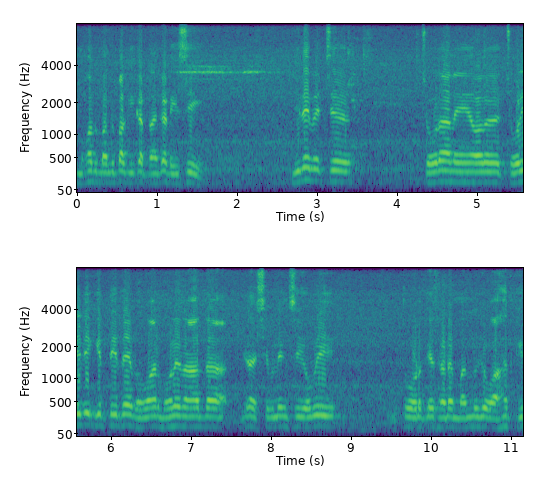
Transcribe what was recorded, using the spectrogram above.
ਬਹੁਤ ਮੰਦਭਾਗੀ ਘਟਨਾ ਘਟੀ ਸੀ, ਜਿਹਦੇ ਵਿੱਚ ਚੋਰਾਂ ਨੇ ਔਰ ਚੋਰੀ ਵੀ ਕੀਤੀ ਤੇ ਭਗਵਾਨ ਭੋਲੇਨਾਥ ਦਾ ਜਿਹੜਾ ਸ਼ਿਵਲਿੰਗ ਸੀ ਉਹ ਵੀ ਤੋੜ ਕੇ ਸਾਡੇ ਮਨ ਨੂੰ ਜੋ ਆਹਤ ਕੀ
